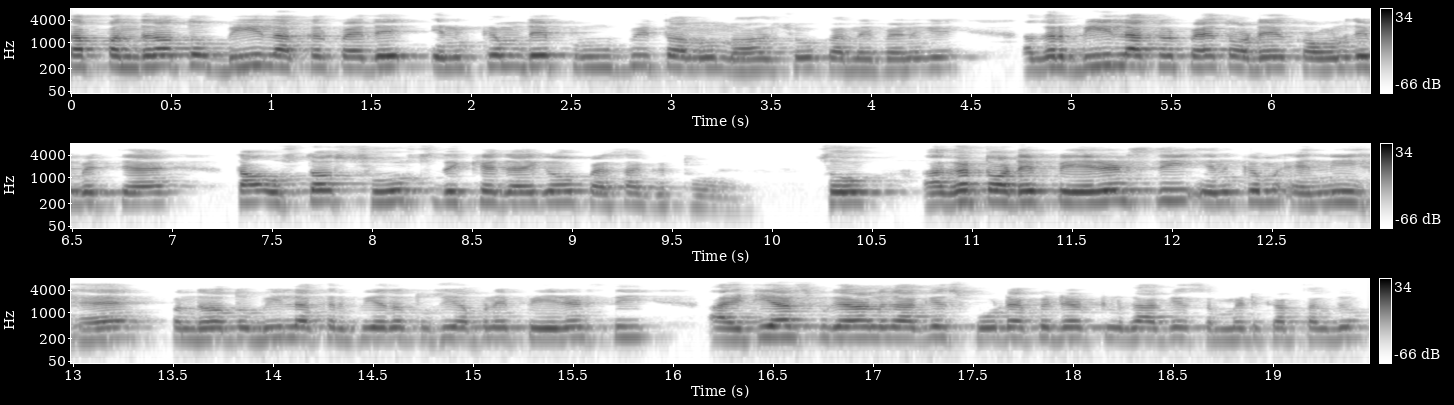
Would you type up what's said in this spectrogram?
ਤਾਂ 15 ਤੋਂ 20 ਲੱਖ ਰੁਪਏ ਦੇ ਇਨਕਮ ਦੇ ਪ੍ਰੂਫ ਵੀ ਤੁਹਾਨੂੰ ਨਾਲ ਸ਼ੋ ਕਰਨੇ ਪੈਣਗੇ। ਅਗਰ 20 ਲੱਖ ਰੁਪਏ ਤੁਹਾਡੇ ਅਕਾਊਂਟ ਦੇ ਵਿੱਚ ਹੈ, ਤਾਂ ਉਸ ਦਾ ਸੋਰਸ ਦੇਖਿਆ ਜਾਏਗਾ, ਉਹ ਪੈਸਾ ਕਿੱਥੋਂ ਆਇਆ ਸੋ ਅਗਰ ਤੁਹਾਡੇ ਪੇਰੈਂਟਸ ਦੀ ਇਨਕਮ ਇੰਨੀ ਹੈ 15 ਤੋਂ 20 ਲੱਖ ਰੁਪਏ ਤਾਂ ਤੁਸੀਂ ਆਪਣੇ ਪੇਰੈਂਟਸ ਦੀ ਆਈਟੀਆਰਸ ਵਗੈਰਾ ਲਗਾ ਕੇ ਸਪੋਰਟ ਐਫੀਡੇਵਿਟ ਲਗਾ ਕੇ ਸਬਮਿਟ ਕਰ ਸਕਦੇ ਹੋ।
